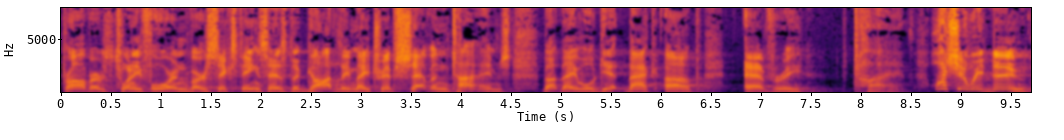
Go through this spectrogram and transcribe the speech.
Proverbs 24 and verse 16 says, The godly may trip seven times, but they will get back up every time. What should we do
